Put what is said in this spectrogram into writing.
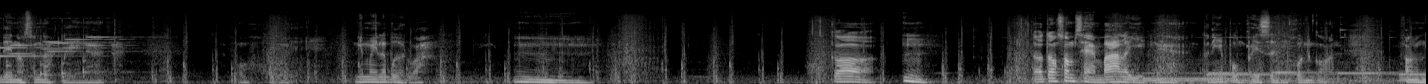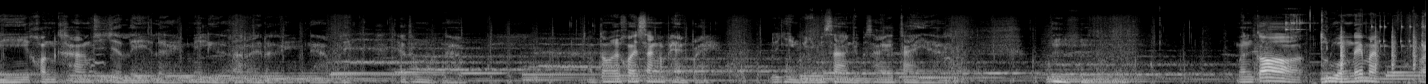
เล่นเอาสนักเลยี่ไม่ระเบิดวะ อืม ก็ อืม เราต้องซ่อมแซมบ้านเราอีกนะฮะ ตอนนี้ผมไปเสริมคนก่อน ฝั่งนี้ค่อนข้างที่จะเละเลย ไม่เหลืออะไรเลยนะครับเละแทบทั้งหมดนะครับ เราต้องค่อยๆสร้างกำแพงไปด้วยยิงผมยังไม่สร้างเดี๋ยวไปสร้างใกล้ๆนะครับอื้อหือมันก็ทะลวงได้มาไกล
